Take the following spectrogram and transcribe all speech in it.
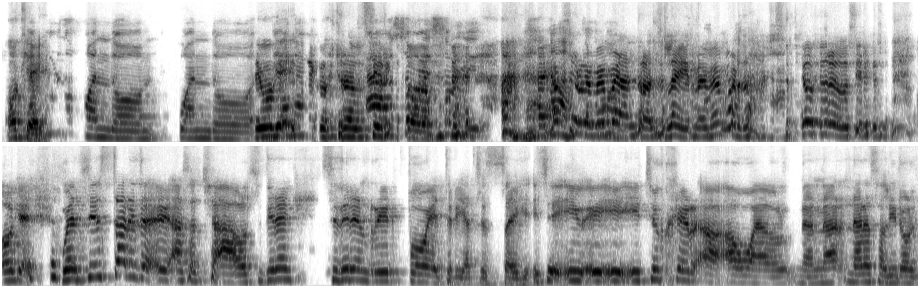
okay. cuando, cuando Tengo que, Diana... tengo que traducir ah, sorry, sorry. I have to remember and translate. Remember that. tengo que traducir. Okay. When she started uh, as a child, she didn't she didn't read poetry. Just say it, it, it, it took her a, a while, not, not as a little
